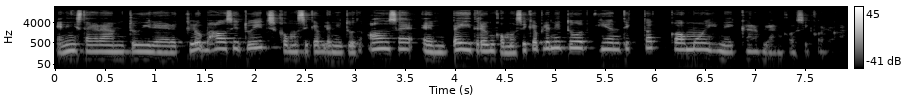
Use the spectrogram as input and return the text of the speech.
en Instagram, Twitter, Clubhouse y Twitch como Psiqueplenitud 11, en Patreon como Psiqueplenitud y en TikTok como Isneikar Blanco Psicóloga.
